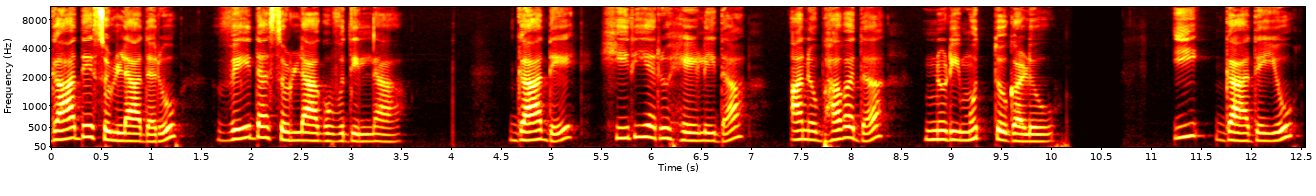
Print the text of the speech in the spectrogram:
ಗಾದೆ ಸುಳ್ಳಾದರೂ ವೇದ ಸುಳ್ಳಾಗುವುದಿಲ್ಲ. ಗಾದೆ ಹಿರಿಯರು ಹೇಳಿದ ಅನುಭವದ ನುಡಿಮುತ್ತುಗಳು. ಈ ಗಾದೆಯು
